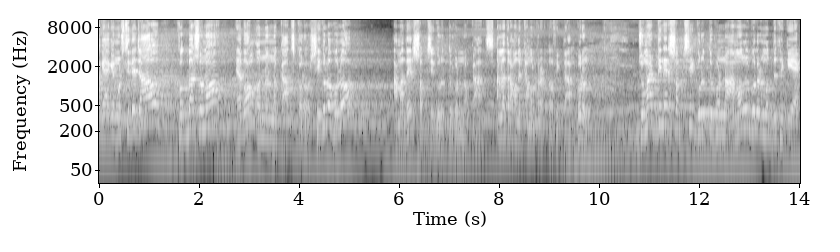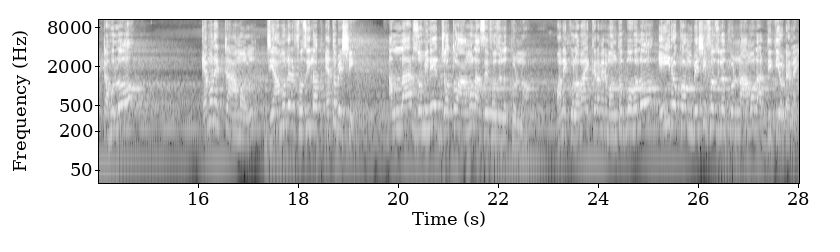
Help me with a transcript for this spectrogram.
আগে আগে মসজিদে যাও, খুতবা শোনো এবং অন্যান্য কাজ করো। সেগুলো হলো আমাদের সবচেয়ে গুরুত্বপূর্ণ কাজ। আল্লাহ তালা আমাদের আমল করার তৌফিক দান করুন। জুমার দিনের সবচেয়ে গুরুত্বপূর্ণ আমলগুলোর মধ্যে থেকে একটা হলো, এমন একটা আমল যে আমলের ফজিলত এত বেশি, আল্লাহর জমিনে যত আমল আছে ফজিলতপূর্ণ। অনেক ওলামা একরামের মন্তব্য হলো এই রকম বেশি ফজিলতপূর্ণ আমল আর দ্বিতীয়টা নাই।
